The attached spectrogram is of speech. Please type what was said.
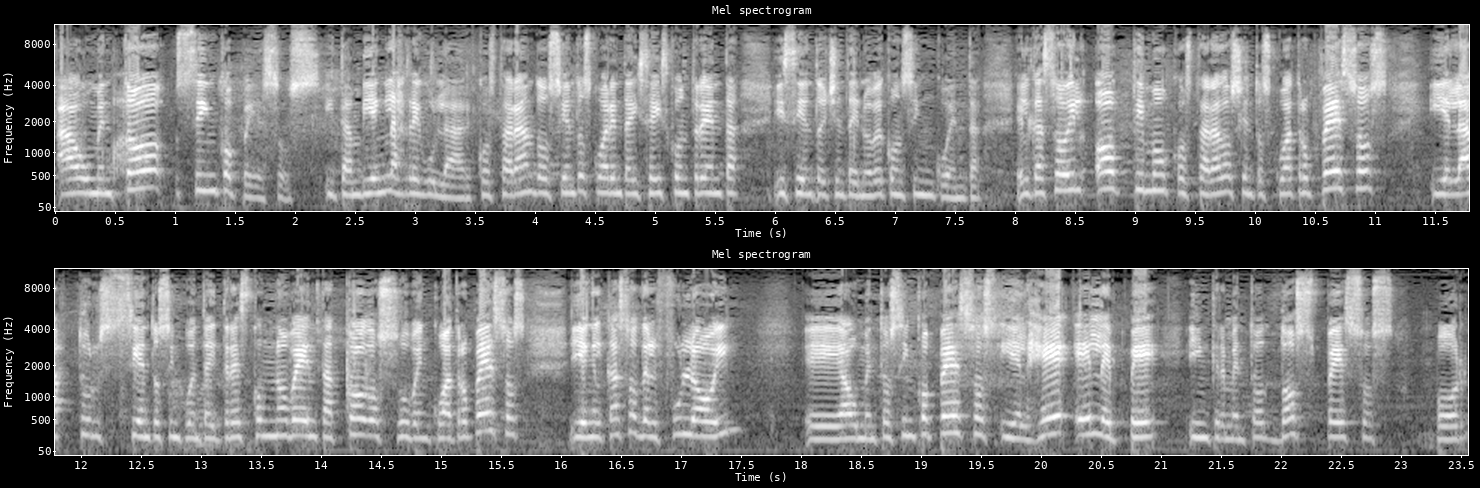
aumentó 5 pesos. Y también la regular. Costarán 246,30 y 189,50. El gasoil óptimo costará 204 pesos. Y el Aptur 153,90. Todos suben 4 pesos. Y en el caso del full oil, eh, aumentó 5 pesos y el GLP incrementó 2 pesos por...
